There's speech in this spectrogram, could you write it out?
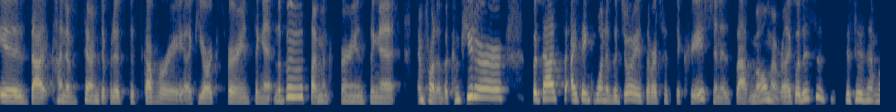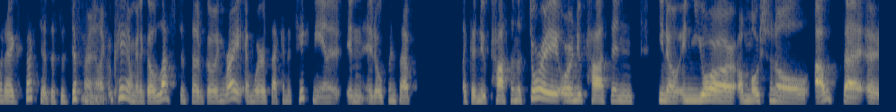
is that kind of serendipitous discovery. Like you're experiencing it in the booth, I'm experiencing it in front of the computer. But that's, I think, one of the joys of artistic creation is that moment where, like, well, this is this isn't what I expected. This is different. Mm. like, okay, I'm going to go left instead of going right, and where is that going to take me? And it and it opens up like a new path in the story or a new path in you know in your emotional outset uh,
